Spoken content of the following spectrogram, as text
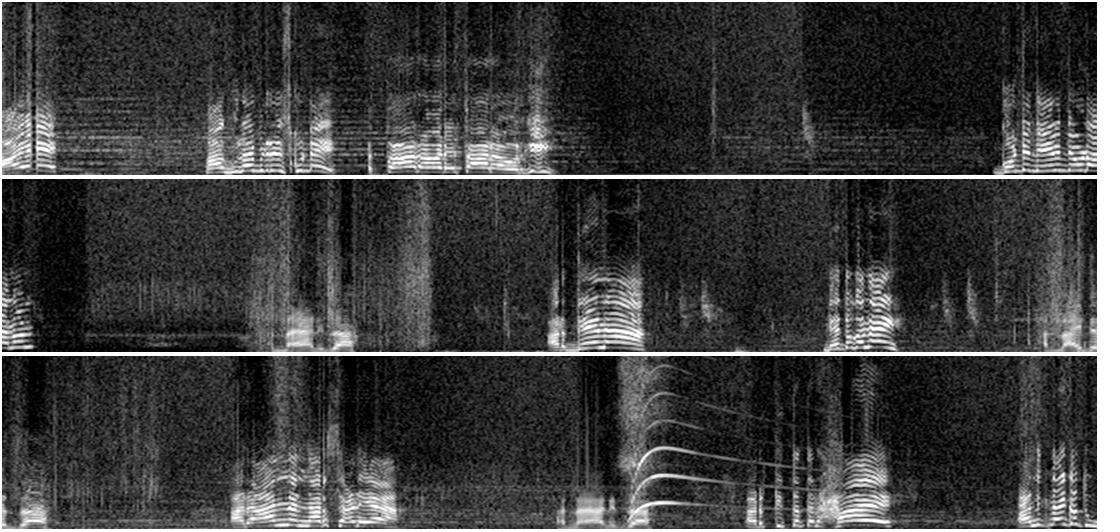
आहे हा गुलाबी ड्रेस कुठे? आहे? तारावर आहे तारावर घे. गोटे दे रे तेवढं आणून. नाही आणि जा. अरे दे ना. देतो का नाही? आणि नाही देत जा. अरे आण ना नर साड्या आणि नाही आणि जा. अरे तिथं तर हाय. आणत नाही का तू?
